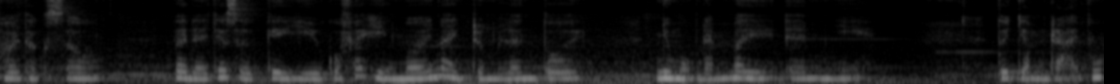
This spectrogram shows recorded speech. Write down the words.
hơi thật sâu Và để cho sự kỳ diệu của phát hiện mới này trùm lên tôi Như một đám mây êm nhẹ. Tôi chậm rãi vuốt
